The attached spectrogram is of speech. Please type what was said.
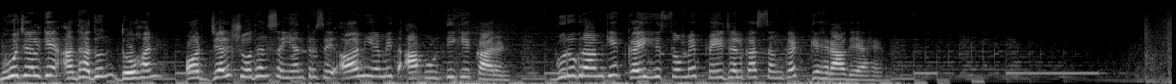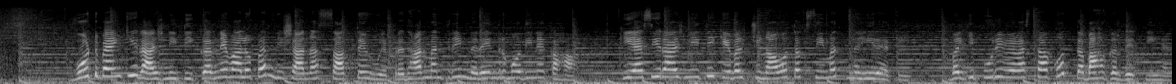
भूजल के अंधाधुंध, दोहन और जल शोधन संयंत्र से अनियमित आपूर्ति के कारण गुरुग्राम के कई हिस्सों में पेयजल का संकट गहरा गया है। वोट बैंक की राजनीति करने वालों पर निशाना साधते हुए प्रधानमंत्री नरेंद्र मोदी ने कहा कि ऐसी राजनीति केवल चुनावों तक सीमित नहीं रहती बल्कि पूरी व्यवस्था को तबाह कर देती है।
